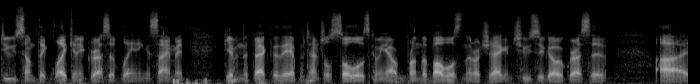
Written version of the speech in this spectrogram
do something like an aggressive laning assignment, given the fact that they have potential solos coming out from the bubbles, and the Wretched Hag and choose to go aggressive, uh,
